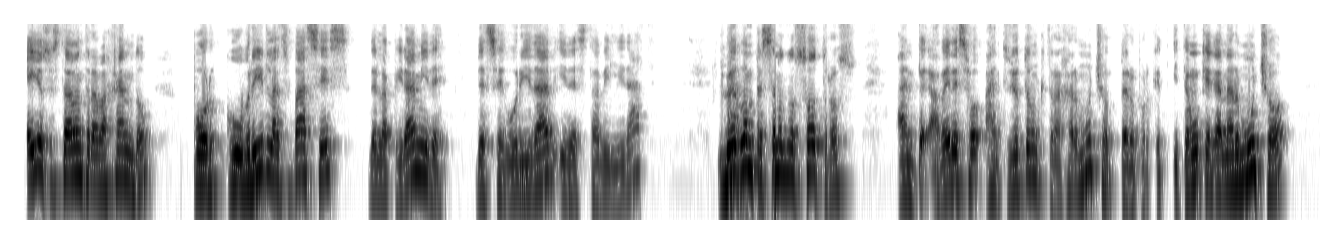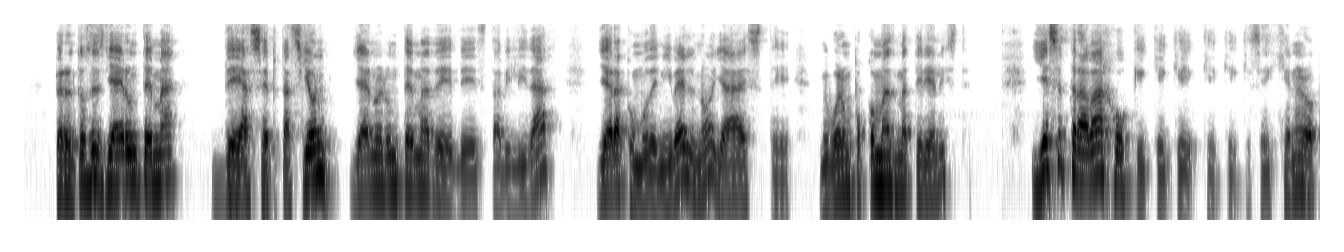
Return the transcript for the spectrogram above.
ellos estaban trabajando por cubrir las bases de la pirámide de seguridad y de estabilidad. Luego empezamos nosotros a, ver eso, ah, entonces yo tengo que trabajar mucho, pero porque, y tengo que ganar mucho, pero entonces ya era un tema de aceptación, ya no era un tema de, estabilidad, ya era como de nivel, ¿no? Ya este, me vuelvo un poco más materialista. Y ese trabajo que, que, que, que se generó,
